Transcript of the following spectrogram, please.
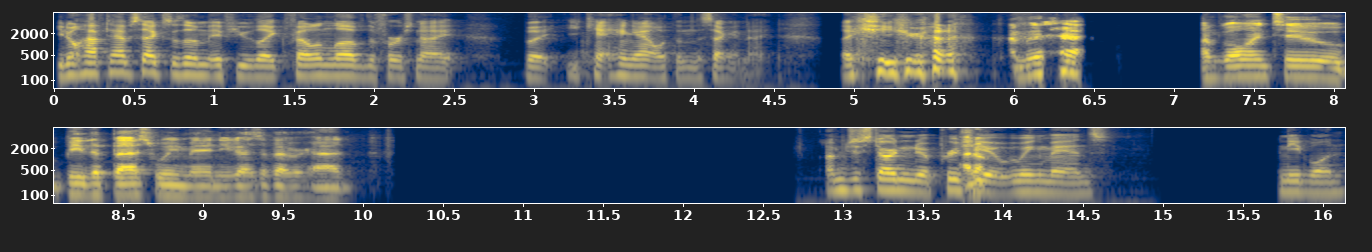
You don't have to have sex with them if you like fell in love the first night, but you can't hang out with them the second night. Like you gotta. I'm gonna. I'm going to be the best wingman you guys have ever had. I'm just starting to appreciate wingmans. I need one.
